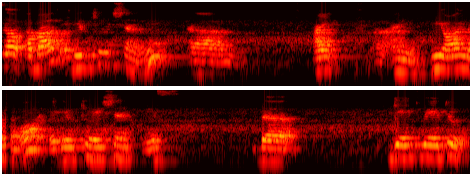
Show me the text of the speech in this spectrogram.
So about education, um, I, uh, I mean, we all know education is the gateway to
